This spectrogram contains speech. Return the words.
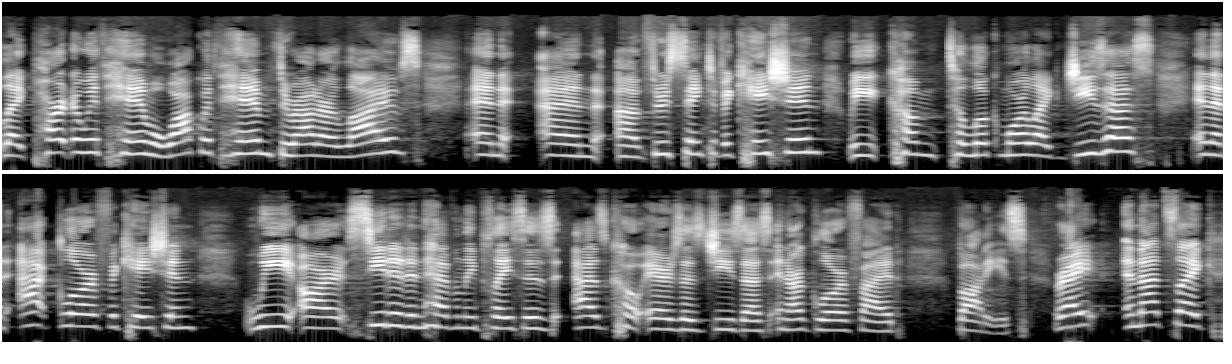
like partner with him walk with him throughout our lives and and uh, through sanctification we come to look more like jesus and then at glorification we are seated in heavenly places as co-heirs as jesus in our glorified bodies right and that's like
